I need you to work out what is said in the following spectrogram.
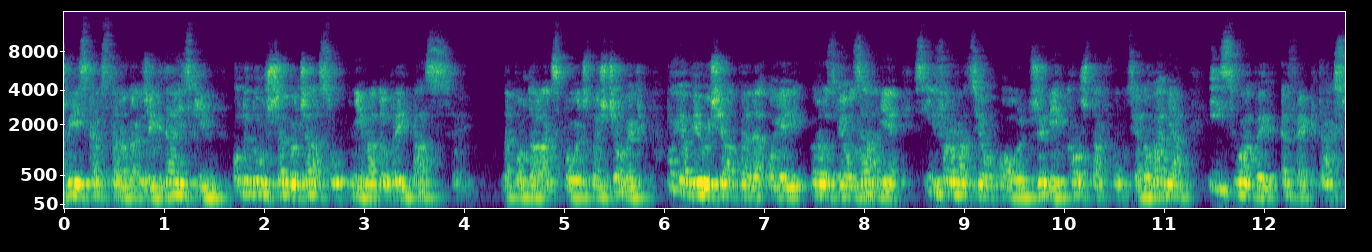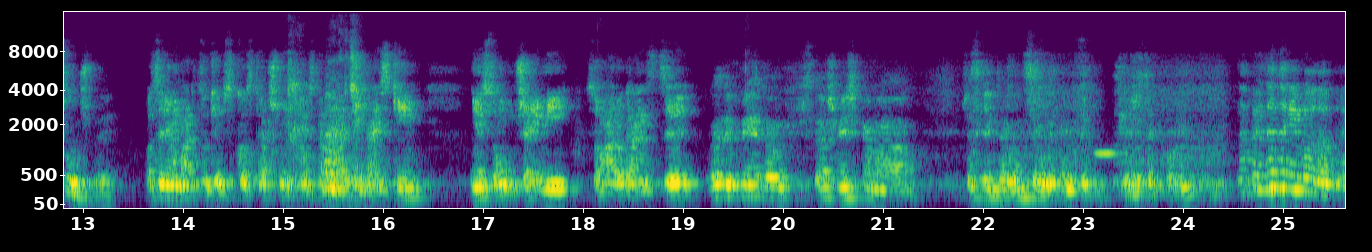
Straż Miejska w Starogardzie Gdańskim od dłuższego czasu nie ma dobrej passy. Na portalach społecznościowych pojawiły się apele o jej rozwiązanie z informacją o olbrzymich kosztach funkcjonowania i słabych efektach służby. Oceniam bardzo kiepsko Straż Miejską w Starogardzie Gdańskim. Nie są uprzejmi, są aroganccy. Według mnie to Straż Miejska ma wszystkie interwencje według mnie wy- że tak powiem. Na pewno to nie było dobre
